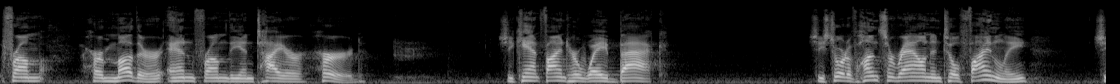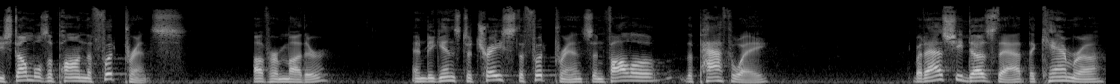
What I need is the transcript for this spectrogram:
from her mother and from the entire herd. She can't find her way back she sort of hunts around until finally she stumbles upon the footprints of her mother. and begins to trace the footprints and follow the pathway. But as she does that, the camera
